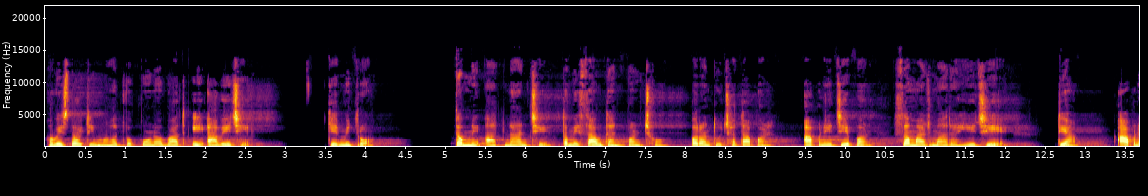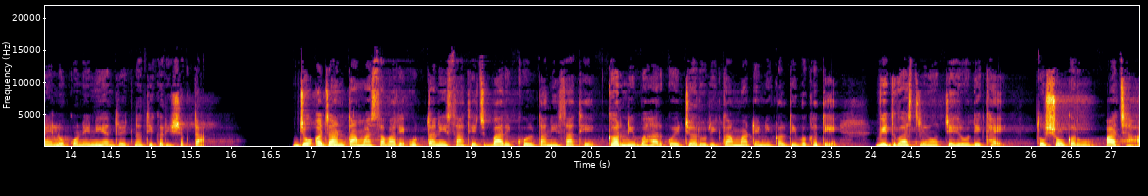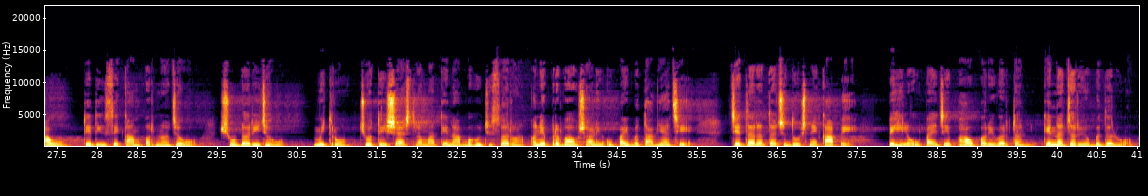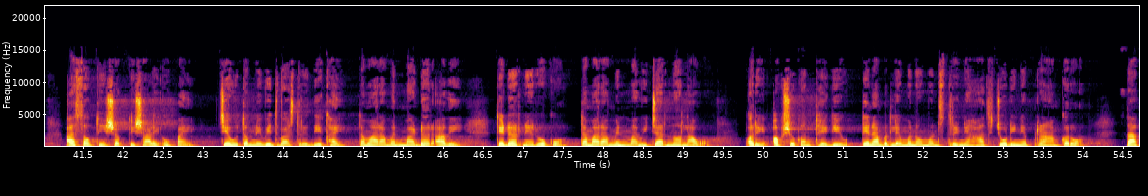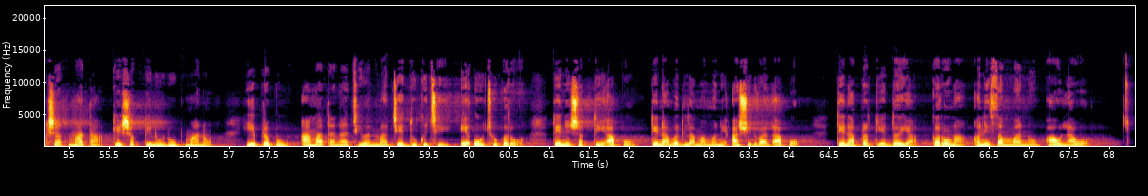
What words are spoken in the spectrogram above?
હવે સૌથી મહત્વપૂર્ણ વાત એ આવે છે કે મિત્રો, તમને આ જ્ઞાન છે. તમે સાવધાન પણ છો, પરંતુ છતાં પણ આપણે જે પણ સમાજમાં રહીએ છીએ. ત્યાં આપણે લોકોને નિયંત્રિત નથી કરી શકતા. જો અજાણતામાં સવારે ઉઠતાની સાથે જ બારી ખોલતાની સાથે ઘરની બહાર કોઈ જરૂરી કામ માટે નીકળતી વખતે વિધવા સ્ત્રીનો ચહેરો દેખાય, તો શું કરવું? પાછા આવો, તે દિવસે કામ પર ન જવું, શું ડરી જવું? મિત્રો, જ્યોતિષશાસ્ત્રમાં તેના બહુ જ સરળ અને પ્રભાવશાળી ઉપાય બતાવ્યા છે, જે તરત જ દોષને કાપે. પહેલો ઉપાય જે ભાવ પરિવર્તન કે નજરિયો બદલવો, આ સૌથી શક્તિશાળી ઉપાય. જેવું તમને વિધવા સ્ત્રી દેખાય, તમારા મનમાં ડર આવે, તે ડરને રોકો, તમારા મનમાં વિચાર ન લાવો. અરે, અપશુકન થઈ ગયું, તેના બદલે મનોમન સ્ત્રીને હાથ જોડીને પ્રણામ કરો. સાક્ષાત માતા કે શક્તિનું રૂપ માનો. હે પ્રભુ, આ માતાના જીવનમાં જે દુઃખ છે, એ ઓછું કરો. તેને શક્તિ આપો, તેના બદલામાં મને આશીર્વાદ આપો. તેના પ્રત્યે દયા, કરુણા અને સન્માનનો ભાવ લાવો.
